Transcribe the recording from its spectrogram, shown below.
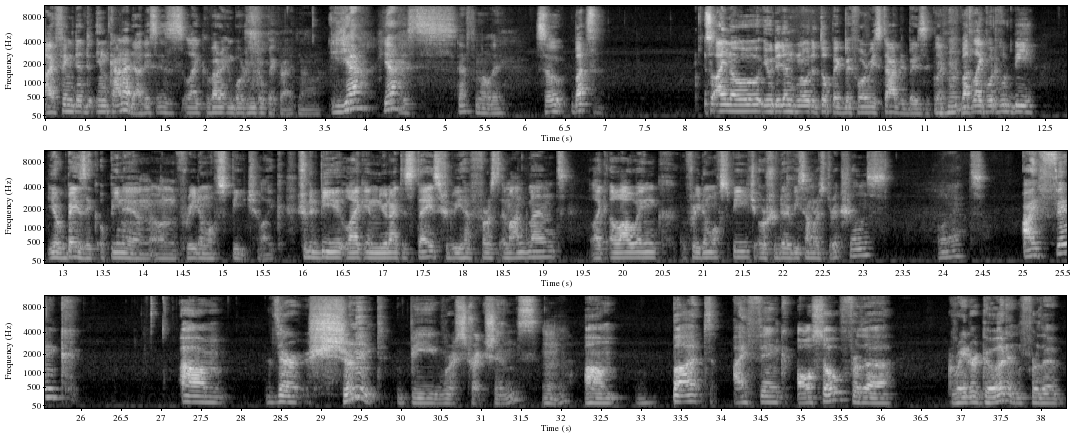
I think that in Canada this is like very important topic right now. Yeah, yeah, It's definitely. so, but so I know you didn't know the topic before we started, basically. Mhm. But like, what would be your basic opinion on freedom of speech? Like, should it be like in United States? Should we have First Amendment, like allowing freedom of speech, or should there be some restrictions on it? I think um, there shouldn't be restrictions, Mm. um, but I think also for the greater good and for the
